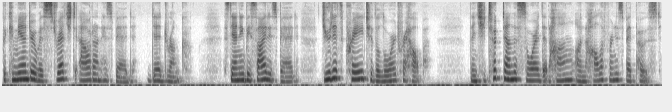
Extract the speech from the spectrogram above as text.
The commander was stretched out on his bed, dead drunk. Standing beside his bed Judith prayed to the Lord for help. Then she took down the sword that hung on Holofernes' bedpost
